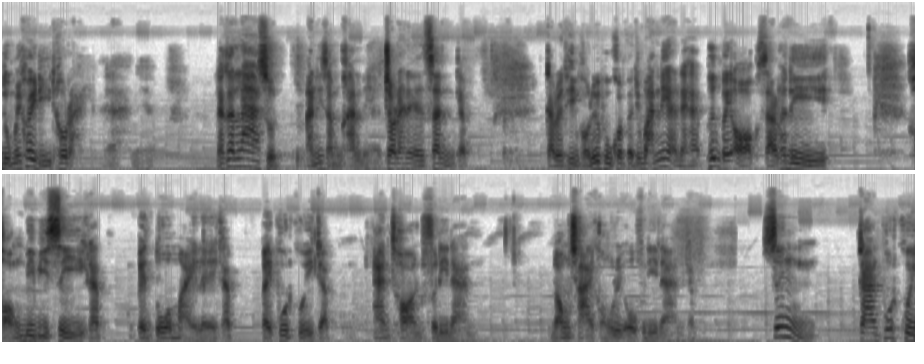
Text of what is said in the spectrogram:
ดูไม่ค่อยดีเท่าไหร่นะครับแล้วก็ล่าสุดอันนี้สำคัญเลยครับจอร์แดนเฮนสันกับ กับทีมของลิเวอร์พูลคนปัจจุบันเนี่ยนะครับเพิ่งไปออกสารคดีของ BBC ครับเป็นตัวใหม่เลยครับ ไปพูดคุยกับแอนทอนเฟอร์ดินานน้องชายของริโอเฟอร์ดินานครับซึ่งการพูดคุย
